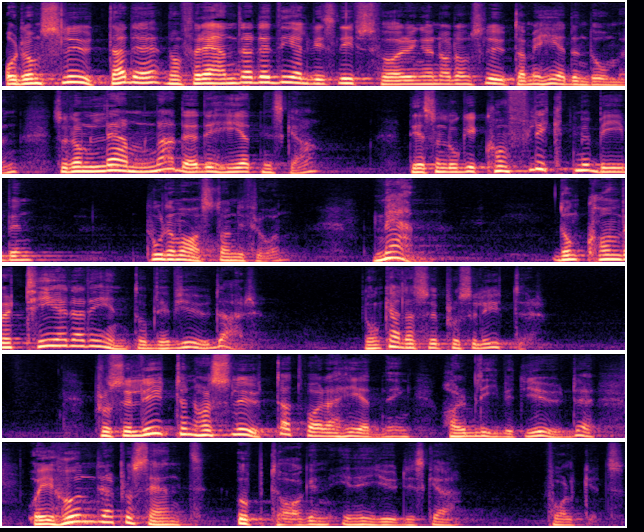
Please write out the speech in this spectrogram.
Och de slutade, de förändrade delvis livsföringen och de slutade med hedendomen. Så de lämnade det hedniska, det som låg i konflikt med Bibeln tog de avstånd ifrån. Men de konverterade inte och blev judar. De kallas för proselyter. Proselyten har slutat vara hedning, har blivit jude och är 100% upptagen i det judiska folket.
